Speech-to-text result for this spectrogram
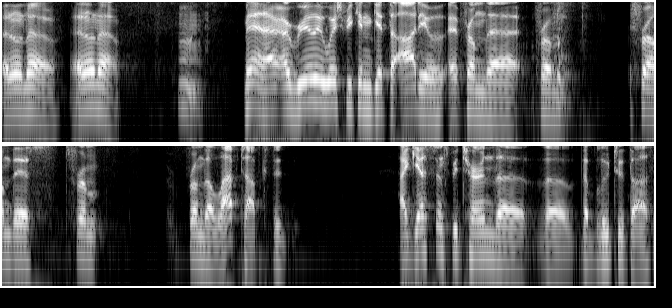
I don't know. I don't know. Man, I, I really wish we can get the audio uh, from the from from this from from the laptop because I guess since we turned the the the Bluetooth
